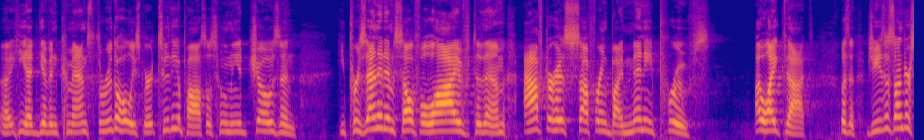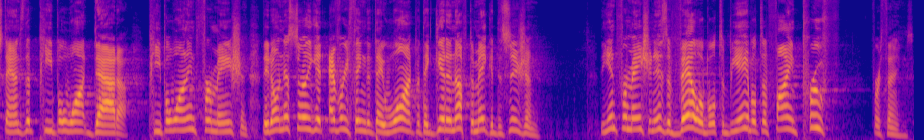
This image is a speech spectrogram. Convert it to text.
uh, he had given commands through the Holy Spirit to the apostles whom he had chosen. He presented himself alive to them after his suffering by many proofs. I like that. Listen, Jesus understands that people want data. People want information. They don't necessarily get everything that they want, but they get enough to make a decision. The information is available to be able to find proof for things.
